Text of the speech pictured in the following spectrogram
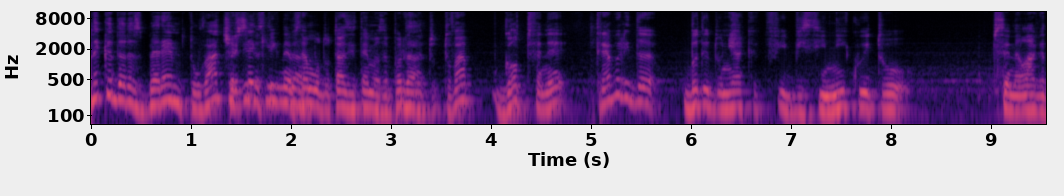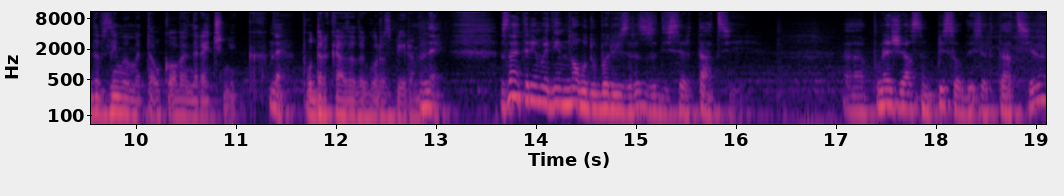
нека да разберем това, че Преди всеки... да стигнем само до тази тема за бързането, Да. това готвене трябва ли да бъде до някакви висини, които се налага да взимаме тълковен речник Не. под ръка, за да го разбираме? Не. Знаете ли, има един много добър израз за дисертации. А, понеже аз съм писал дисертация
